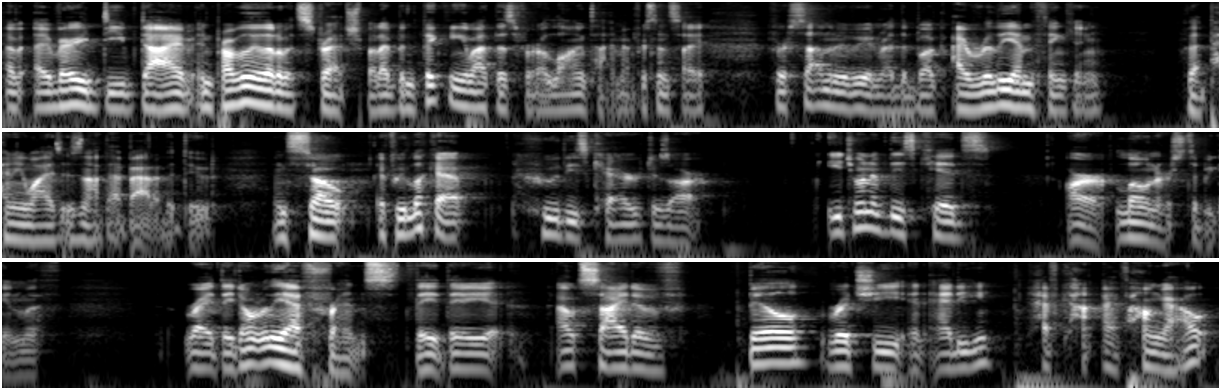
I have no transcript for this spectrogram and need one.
a, a very deep dive and probably a little bit stretched. But I've been thinking about this for a long time, ever since I first saw the movie and read the book. I really am thinking that Pennywise is not that bad of a dude. And so, if we look at who these characters are, each one of these kids are loners to begin with, right? They don't really have friends. They they outside of Bill, Richie, and Eddie have have hung out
